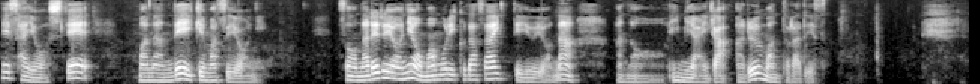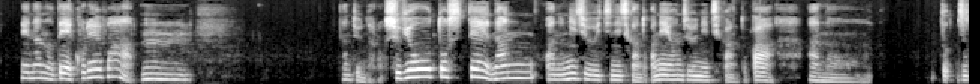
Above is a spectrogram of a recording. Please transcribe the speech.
で、作用して学んでいけますように。そうなれるようにお守りくださいっていうような、あの、意味合いがあるマントラです。で、なので、これは、うん、なんて言うんだろう。修行として、なん、あの、21日間とかね、40日間とか、あの、ずっ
